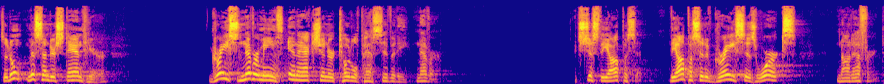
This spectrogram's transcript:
So don't misunderstand here. Grace never means inaction or total passivity. Never. It's just the opposite. The opposite of grace is works, not effort.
